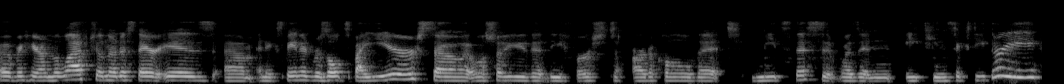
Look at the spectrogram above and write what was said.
over here on the left, you'll notice there is um, an expanded results by year. So it will show you that the first article that meets this, it was in 1863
